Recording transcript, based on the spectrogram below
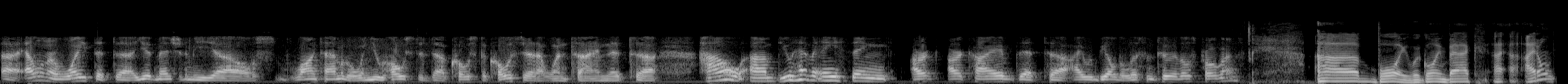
uh, Eleanor White that uh, you had mentioned to me uh, a long time ago when you hosted uh, Coast to Coast there that one time. That uh, how um, do you have anything ar- archived that uh, I would be able to listen to of those programs? Uh, boy, we're going back. I, I don't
